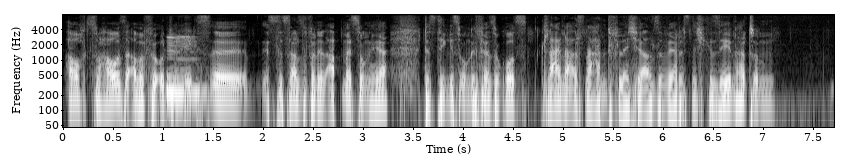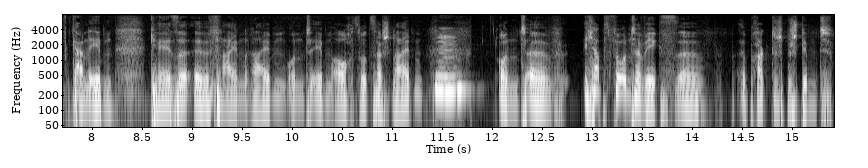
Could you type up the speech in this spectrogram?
auch zu Hause, aber für unterwegs mhm. äh, ist es also von den Abmessungen her, das Ding ist ungefähr so groß, kleiner als eine Handfläche. Also wer das nicht gesehen hat und kann eben Käse äh, fein reiben und eben auch so zerschneiden. Mhm. Und äh, ich habe es für unterwegs äh, praktisch bestimmt.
